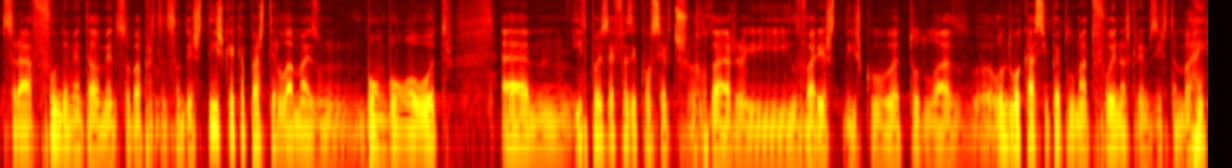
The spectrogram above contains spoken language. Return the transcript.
será fundamentalmente sobre a apresentação deste disco, é capaz de ter lá mais um bombom ou outro, um, e depois é fazer concertos, rodar e levar este disco a todo lado. Onde o Acácio Pé Mato foi, nós queremos ir também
